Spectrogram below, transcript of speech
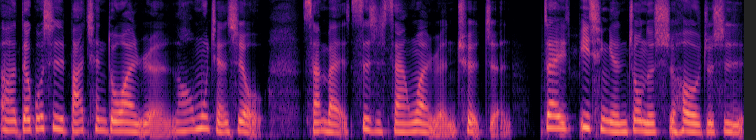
呃，德国是八千多万人，然后目前是有三百四十三万人确诊。在疫情严重的时候，就是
